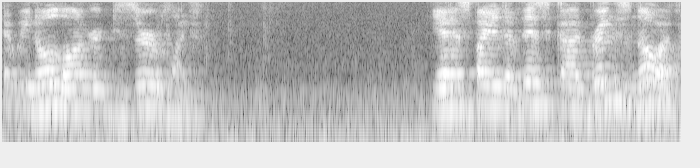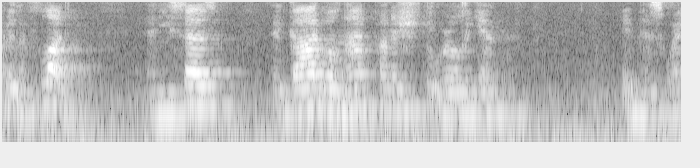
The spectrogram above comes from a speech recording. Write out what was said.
that we no longer deserve life. Yet, in spite of this, God brings Noah through the flood and he says that God will not punish the world again in this way.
